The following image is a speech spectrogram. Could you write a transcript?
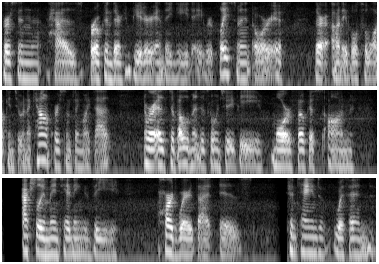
person has broken their computer and they need a replacement, or if they're unable to log into an account or something like that. Whereas development is going to be more focused on actually maintaining the hardware that is contained within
